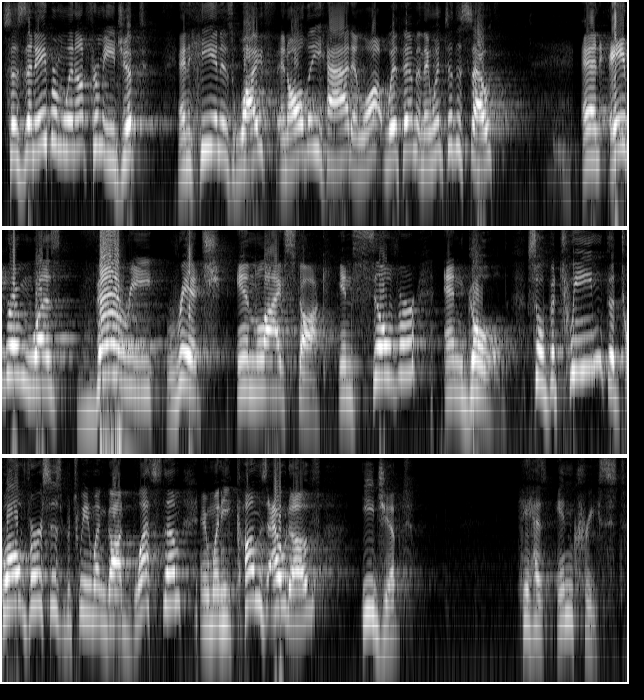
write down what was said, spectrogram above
says then Abram went up from Egypt and he and his wife and all that he had and Lot with him and they went to the south. And Abram was very rich in livestock, in silver and gold. So, between the 12 verses, between when God blessed them and when he comes out of Egypt, he has increased.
